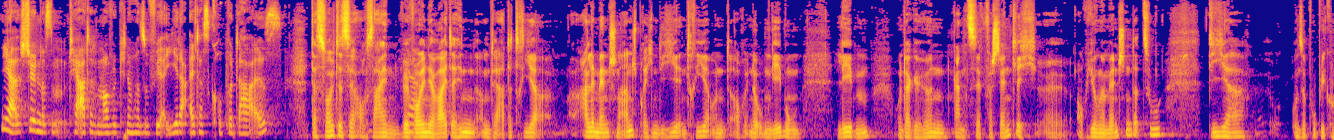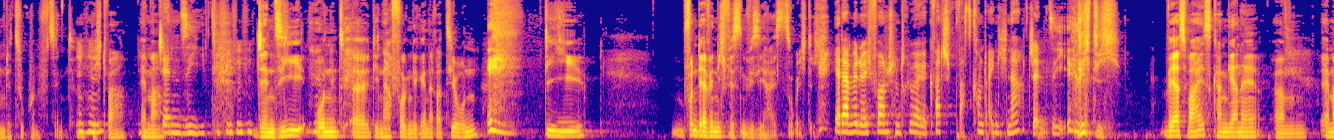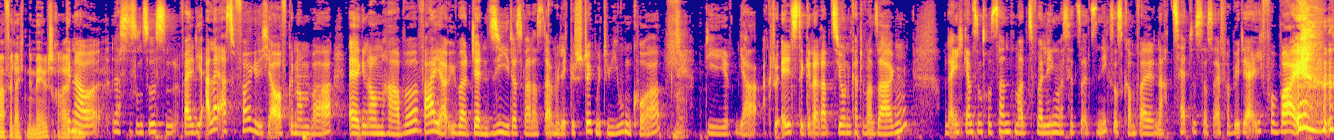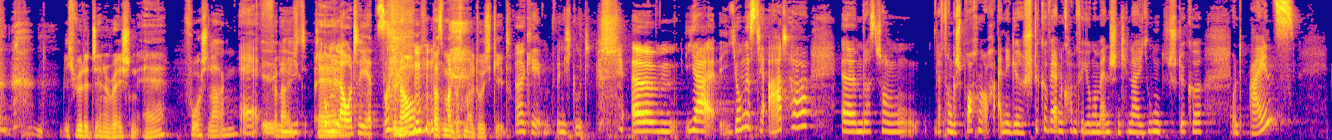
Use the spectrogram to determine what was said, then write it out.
Ja, schön, dass ein Theater dann auch wirklich nochmal so für jede Altersgruppe da ist. Das sollte es ja auch sein. Wir ja. wollen ja weiterhin am Theater Trier alle Menschen ansprechen, die hier in Trier und auch in der Umgebung leben. Und da gehören ganz selbstverständlich äh, auch junge Menschen dazu, die ja unser Publikum der Zukunft sind, mhm. nicht wahr, Emma? Gen Z. Gen Z und äh, die nachfolgende Generation, die von der wir nicht wissen, wie sie heißt, so richtig. Ja, da haben wir nämlich vorhin schon drüber gequatscht. Was kommt eigentlich nach Gen Z? Richtig. Wer es weiß, kann gerne ähm, Emma vielleicht eine Mail schreiben. Genau, lasst es uns wissen, weil die allererste Folge, die ich hier aufgenommen war, äh, genommen habe, war ja über Gen Z. Das war das damalige Stück mit dem Jugendchor. Ja. Die ja aktuellste Generation, könnte man sagen. Und eigentlich ganz interessant, mal zu überlegen, was jetzt als nächstes kommt, weil nach Z ist das Alphabet ja eigentlich vorbei. ich würde Generation Ä vorschlagen. Ä, Ö, vielleicht. Die Umlaute jetzt. Genau, dass man das mal durchgeht. Okay, finde ich gut. Ähm, ja, junges Theater. Ähm, du hast schon davon gesprochen, auch einige Stücke werden kommen für junge Menschen, Kinder, Jugendstücke. Und eins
